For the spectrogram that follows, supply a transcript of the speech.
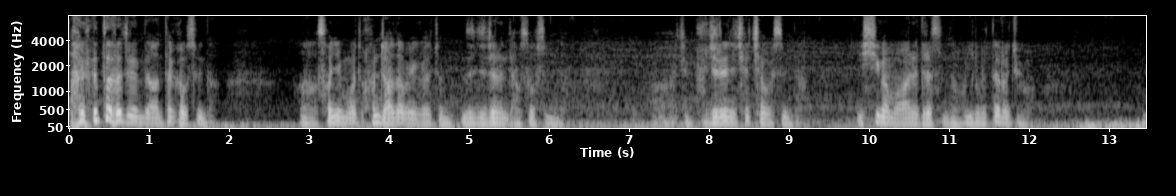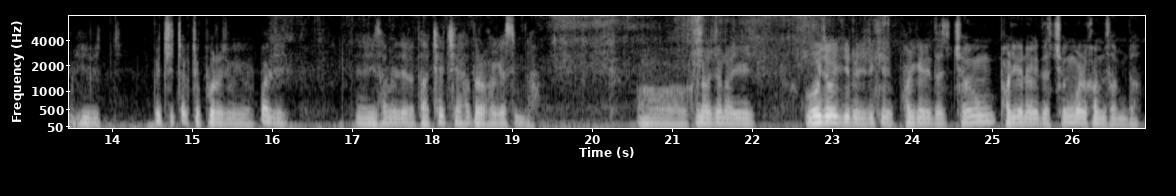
땅에 떨어지는데 안타깝습니다. 아, 선이 뭐 혼자 하다 보니까 좀 늦어졌는데 할 수 없습니다. 아, 지금 부지런히 채취하고 있습니다. 이 씨가 뭐 안에 들었습니다. 뭐 일부 떨어지고 뭐 이 끝이 쩍쩍 벌어지고 이거 빨리 2, 3일 내로 다 채취하도록 하겠습니다. 어, 그나저나 이 어조기를 이렇게 발견해 돼서 정 발견하게 돼서 정말 감사합니다.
